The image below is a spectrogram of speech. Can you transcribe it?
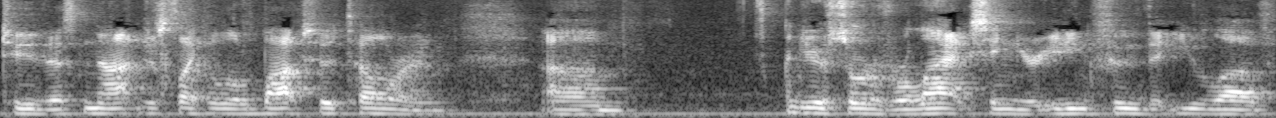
to that's not just like a little box hotel room. Um, and you're sort of relaxing, you're eating food that you love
